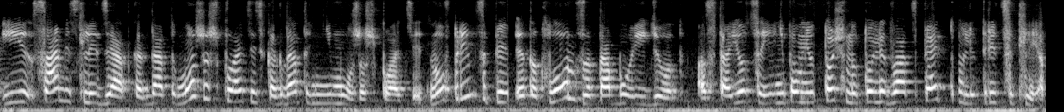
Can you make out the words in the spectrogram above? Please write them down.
и сами следят, когда ты можешь платить, когда ты не можешь платить. Но, в принципе, этот лон за тобой идет, остается, я не помню точно, то ли 25, то ли 30 лет.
